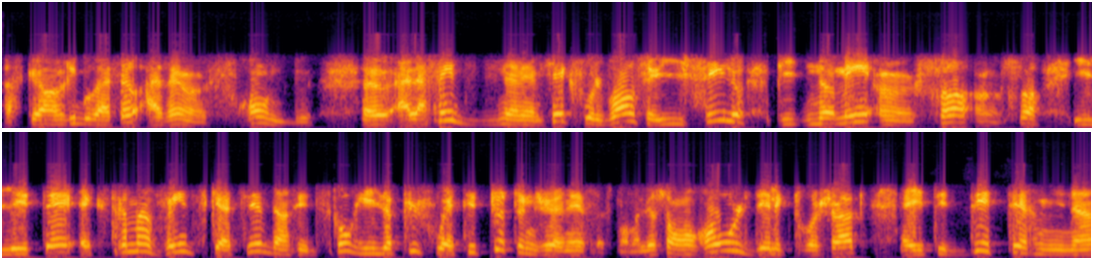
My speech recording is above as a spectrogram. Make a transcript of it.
parce que Henri Bourassa avait un front de bœuf. Euh, à la fin du 19e siècle, il faut le voir se hisser, puis nommer un chat un chat. Il était extrêmement vindicatif dans ses discours et il a pu fouetter toute une jeunesse à ce moment-là. Son rôle d'électrochoc a été déterminant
